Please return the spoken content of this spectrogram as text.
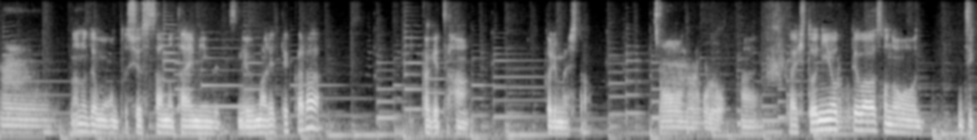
うん。なのでもう本当出産のタイミングですね。生まれてから1ヶ月半取りました。ああ、なるほど。はい。だ人によっては、その、実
